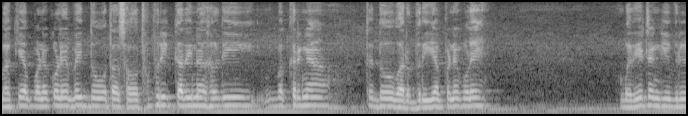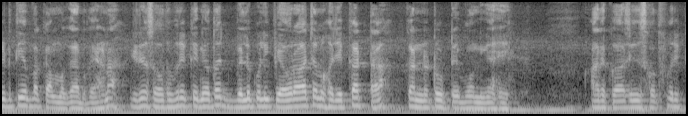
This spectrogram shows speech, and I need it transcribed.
ਬਾਕੀ ਆਪਣੇ ਕੋਲੇ ਬਈ ਦੋ ਤਾਂ ਸਾਊਥ ਅਫਰੀਕਾ ਦੀ ਨਸਲ ਦੀ ਬੱਕਰੀਆਂ ਤੇ ਦੋ ਬਰਬਰੀ ਆਪਣੇ ਕੋਲੇ। ਵਧੀਆ ਚੰਗੀ ਬਰੀਡ ਦੀ ਆਪਾਂ ਕੰਮ ਕਰਦੇ ਹਾਂ, ਹਨਾ? ਜਿਹੜੇ ਸਾਊਥ ਅਫਰੀਕਾ ਦੀਆਂ ਉਹ ਤਾਂ ਬਿਲਕੁਲ ਹੀ ਪਿਓਰ ਆ, ਚਲੋ ਹਜੇ ਘੱਟ ਆ, ਕੰਨ ਟੋਟੇ ਪਾਉਂਦੀਆਂ ਇਹ। ਆ ਦੇਖੋ, ਅਸੀਂ ਸਾਊਥ ਅਫਰੀਕਾ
